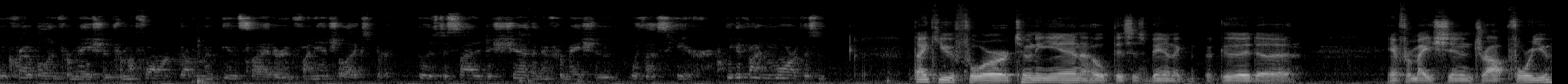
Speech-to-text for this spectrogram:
Incredible information from a former government insider and financial expert who has decided to share that information with us here. You can find more of this. Thank you for tuning in. I hope this has been a, a good uh, information drop for you.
